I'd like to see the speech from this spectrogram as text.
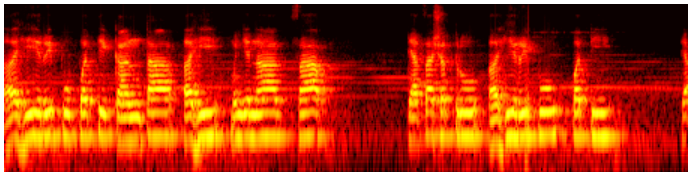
अहि रिपुपती कांता अहि म्हणजे नाग साप. त्याचा शत्रू अहिरिपू पती त्या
